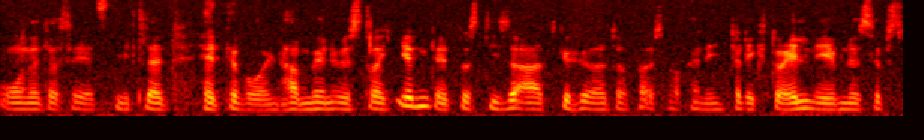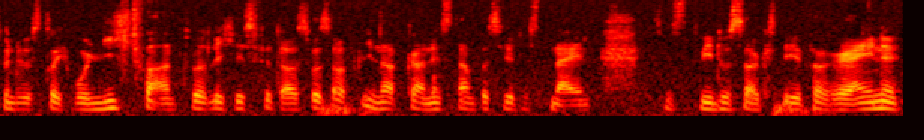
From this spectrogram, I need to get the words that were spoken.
ohne dass er jetzt Mitleid hätte wollen. Haben wir in Österreich irgendetwas dieser Art gehört, also auf einer intellektuellen Ebene, selbst wenn Österreich wohl nicht verantwortlich ist für das, was in Afghanistan passiert ist? Nein. Es ist, wie du sagst, Eva, reine,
